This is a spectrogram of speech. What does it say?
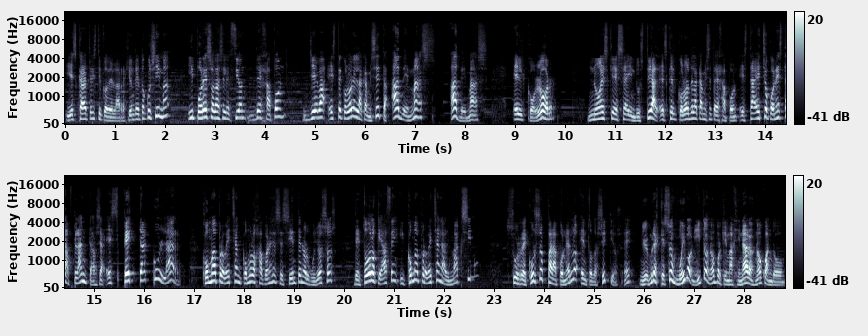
y es característico de la región de Tokushima y por eso la selección de Japón lleva este color en la camiseta. Además, además, el color no es que sea industrial, es que el color de la camiseta de Japón está hecho con esta planta, o sea, espectacular. Cómo aprovechan, cómo los japoneses se sienten orgullosos de todo lo que hacen y cómo aprovechan al máximo sus recursos para ponerlo en todos sitios, ¿eh? Y hombre, es que eso es muy bonito, ¿no? Porque imaginaros, ¿no? Cuando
